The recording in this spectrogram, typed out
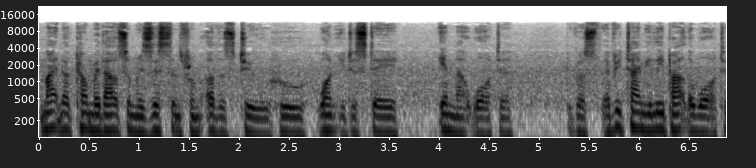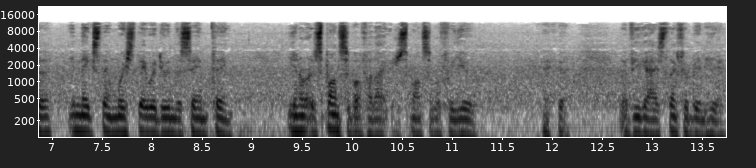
Might not come without some resistance from others too who want you to stay in that water because every time you leap out of the water, it makes them wish they were doing the same thing. You're not responsible for that, you're responsible for you. Love you guys. Thanks for being here.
